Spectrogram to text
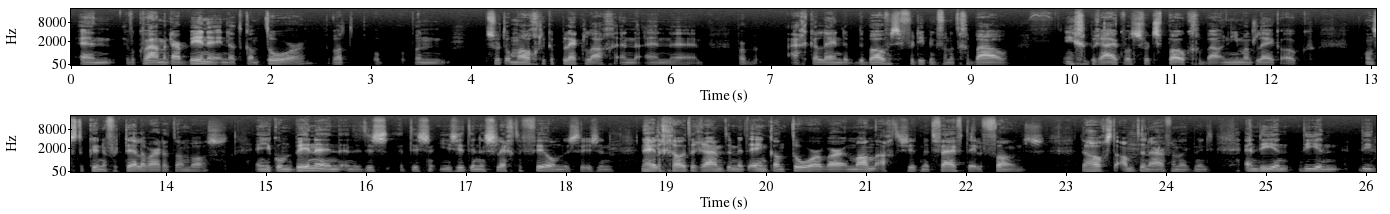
En we kwamen daar binnen in dat kantoor, wat op, op een soort onmogelijke plek lag. En, en eh, waar eigenlijk alleen de, de bovenste verdieping van het gebouw in gebruik was. Een soort spookgebouw. En niemand leek ook ons te kunnen vertellen waar dat dan was. En je komt binnen en, het is, het is, je zit in een slechte film. Dus er is een, een hele grote ruimte met één kantoor waar een man achter zit met vijf telefoons. De hoogste ambtenaar van het ministerie. En die, een, die, een, die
